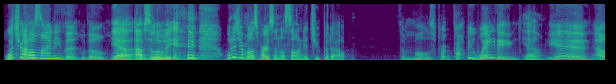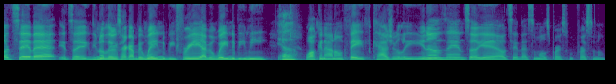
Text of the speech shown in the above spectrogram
What's your I most? don't mind either, though. Yeah, mm-hmm. absolutely. what is your most personal song that you put out? The most, per- probably waiting. Yeah. Yeah, I would say that. It's a, you know, lyrics like, I've been waiting to be free. I've been waiting to be me. Yeah. Walking out on faith casually. You know what I'm saying? So, yeah, I would say that's the most pers- personal.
